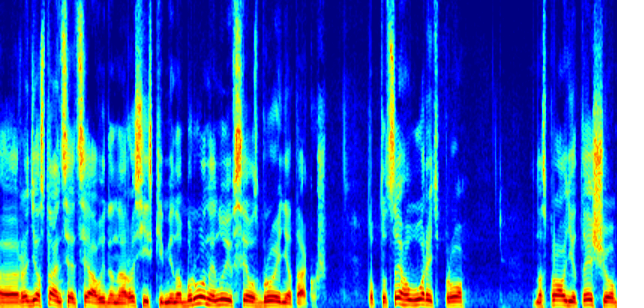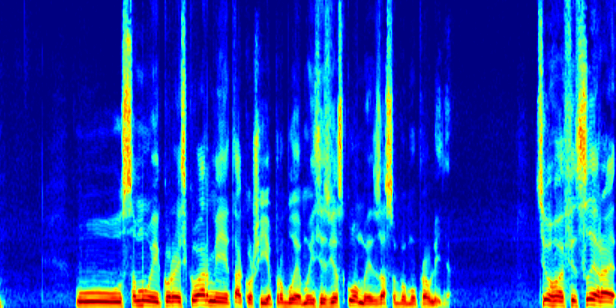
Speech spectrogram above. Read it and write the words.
Е, Радіостанція ця видана російським Міноборони, ну і все озброєння також. Тобто, це говорить про насправді те, що у самої корейської армії також є проблеми зі зв'язком і з засобом управління. Цього офіцера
